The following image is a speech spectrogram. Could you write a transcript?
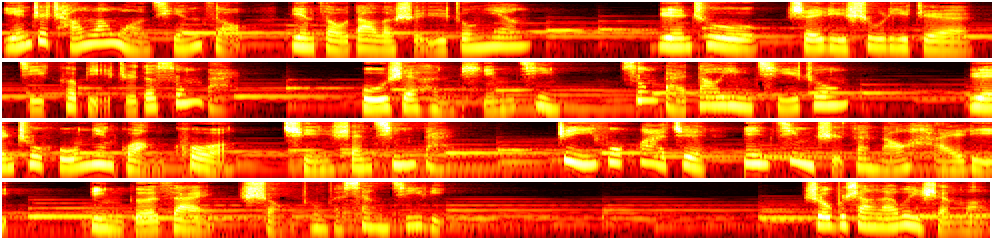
沿着长廊往前走，便走到了水域中央。远处水里竖立着几棵笔直的松柏，湖水很平静，松柏倒映其中。远处湖面广阔，群山青黛，这一幅画卷便静止在脑海里。定格在手中的相机里，说不上来为什么，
